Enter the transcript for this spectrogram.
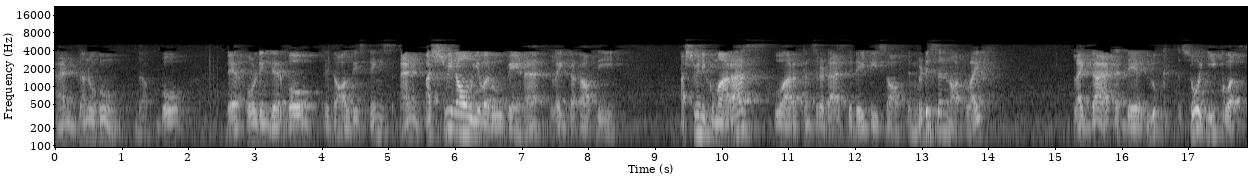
and Dhanuhu, the bow. They are holding their bow with all these things. And Ashvinau Iva Rupena, like that of the Ashwini Kumaras, who are considered as the deities of the medicine or life. Like that, they look so equal.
